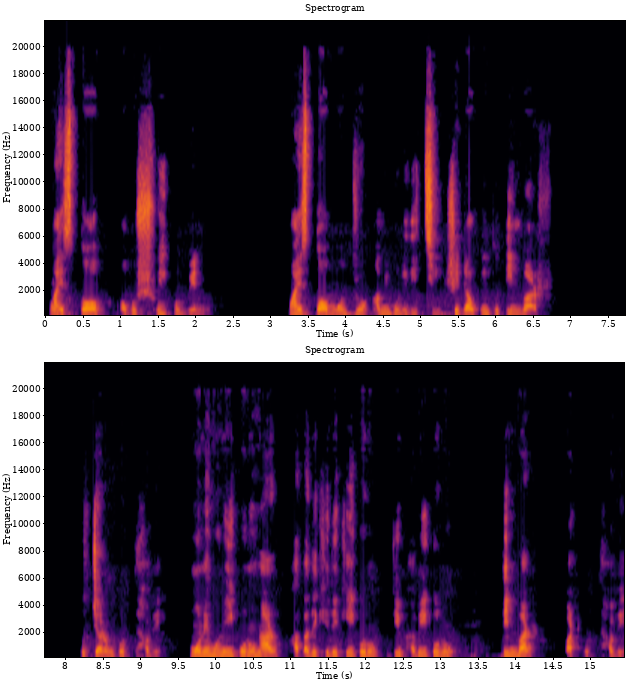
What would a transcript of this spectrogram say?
মায়ের স্তব অবশ্যই করবেন। মায়ের স্তব মন্ত্র আমি বলে দিচ্ছি, সেটাও কিন্তু তিনবার উচ্চারণ করতে হবে। মনে মনেই করুন আর খাতা দেখে দেখেই করুন, যেভাবেই করুন তিনবার পাঠ করতে হবে।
